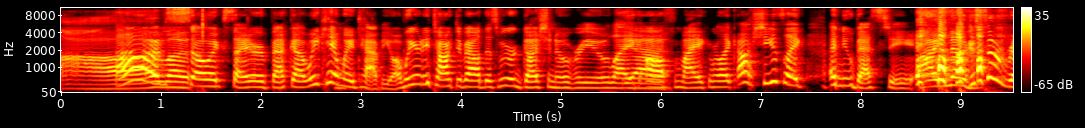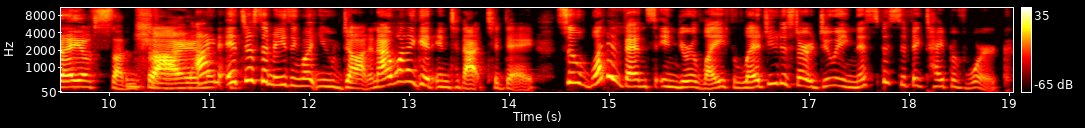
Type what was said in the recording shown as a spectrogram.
Oh, I'm but- so excited, Rebecca. We can't wait to have you on. We already talked about this. We were gushing over you like Yeah. off mic, and we're like, oh, she's like a new bestie. I know, just a ray of sunshine. I, it's just amazing what you've done. And I want to get into that today. So, what events in your life led you to start doing this specific type of work?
